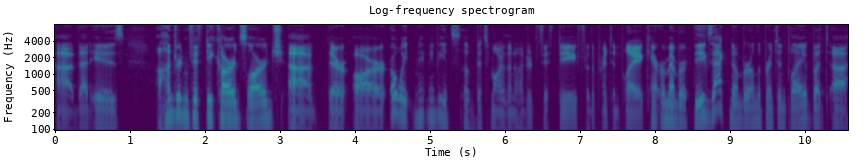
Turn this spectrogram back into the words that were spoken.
Uh, that is 150 cards large. Uh, there are oh wait maybe it's a bit smaller than 150 for the print and play. I can't remember the exact number on the print and play but uh,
